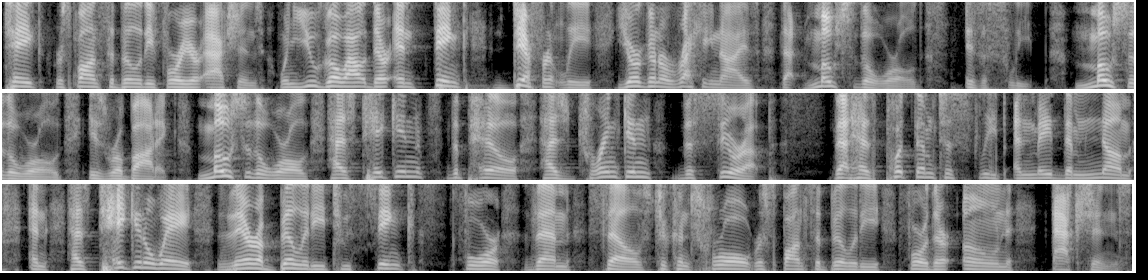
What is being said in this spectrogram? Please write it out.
take responsibility for your actions, when you go out there and think differently, you're going to recognize that most of the world is asleep. Most of the world is robotic. Most of the world has taken the pill, has drinking the syrup that has put them to sleep and made them numb and has taken away their ability to think for themselves, to control responsibility for their own actions.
